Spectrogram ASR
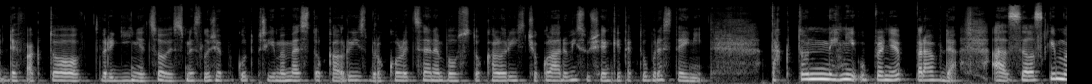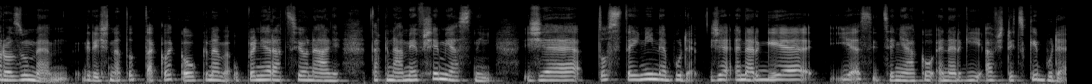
de facto tvrdí něco ve smyslu, že pokud přijmeme 100 kalorií z brokolice nebo 100 kalorií z čokoládové sušenky, tak to bude stejný. Tak to není úplně pravda. A selským rozumem, když na to takhle koukneme úplně racionálně, tak nám je všem jasný, že to stejný nebude, že energie je sice nějakou energií a vždycky bude.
